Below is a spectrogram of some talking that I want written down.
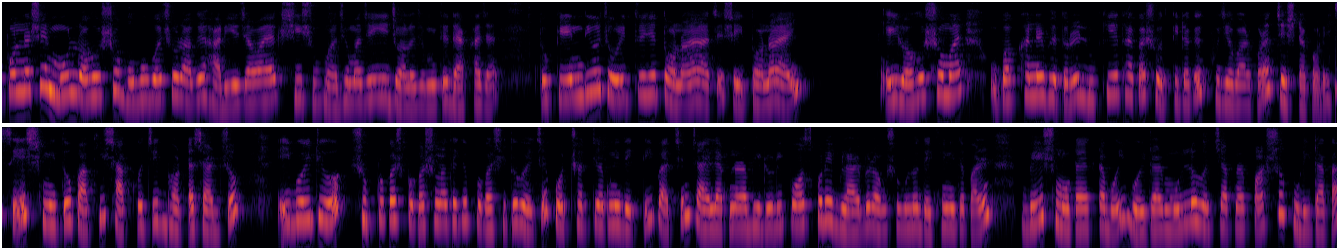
উপন্যাসের মূল রহস্য বহু বছর আগে হারিয়ে যাওয়া এক শিশু মাঝে মাঝেই এই জলজমিতে দেখা যায়। তো কেন্দ্রীয় চরিত্রে যে তনয়া আছে, সেই তনয়াই এই রহস্যময় উপাখ্যানের ভেতরে লুকিয়ে থাকা সত্যিটাকে খুঁজে বার করার চেষ্টা করে। শেষ মৃত পাখি সাক্ষ্যজিৎ ভট্টাচার্য। এই বইটিও সুপ্রকাশ প্রকাশনা থেকে প্রকাশিত হয়েছে। প্রচ্ছদটি আপনি দেখতেই পাচ্ছেন। চাইলে আপনারা ভিডিওটি পজ করে ব্লার্বের অংশগুলো দেখে নিতে পারেন। বেশ মোটা একটা বই। বইটার মূল্য হচ্ছে আপনার পাঁচশো কুড়ি টাকা।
